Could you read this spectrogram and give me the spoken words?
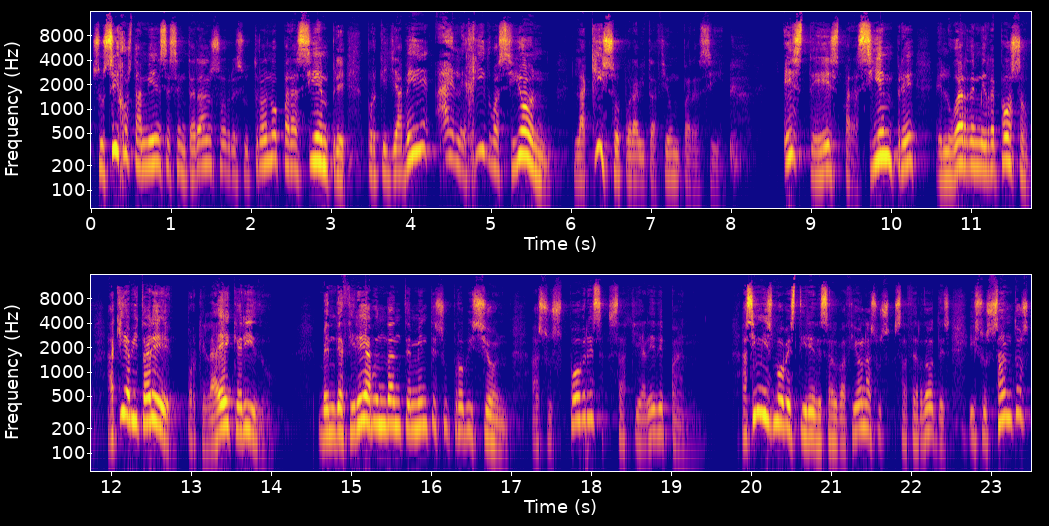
sus hijos también se sentarán sobre su trono para siempre, porque Yahvé ha elegido a Sión, la quiso por habitación para sí. Este es para siempre el lugar de mi reposo. Aquí habitaré, porque la he querido. Bendeciré abundantemente su provisión, a sus pobres saciaré de pan. Asimismo vestiré de salvación a sus sacerdotes, y sus santos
